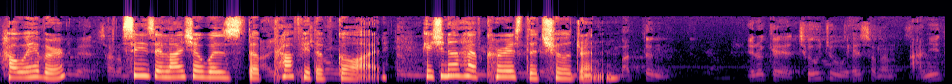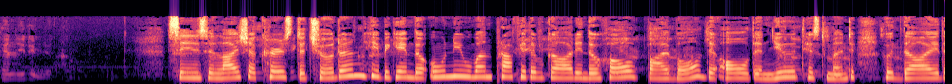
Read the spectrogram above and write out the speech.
However, since Elisha was the prophet of God, he should not have cursed the children. Since Elisha cursed the children, he became the only one prophet of God in the whole Bible, the Old and New Testament, who died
